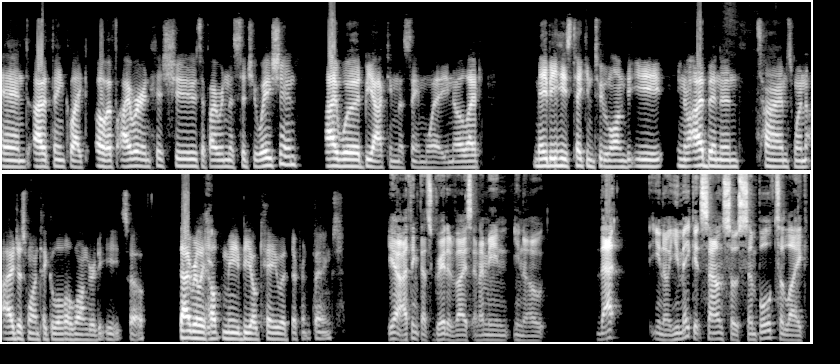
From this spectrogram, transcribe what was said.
And I would think, like, oh, if I were in his shoes, if I were in this situation, I would be acting the same way. You know, like maybe he's taking too long to eat. You know, I've been in times when I just want to take a little longer to eat. So that really helped me be okay with different things. Yeah, I think that's great advice. And I mean, you know, that you know, you make it sound so simple to like,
